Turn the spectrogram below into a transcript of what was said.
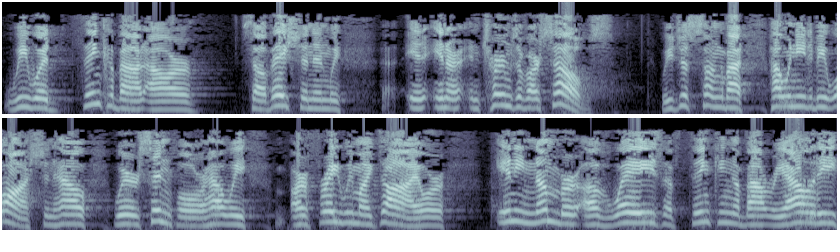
we would think about our salvation and we, in, in, our, in terms of ourselves. We just sung about how we need to be washed and how we're sinful or how we are afraid we might die or any number of ways of thinking about reality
